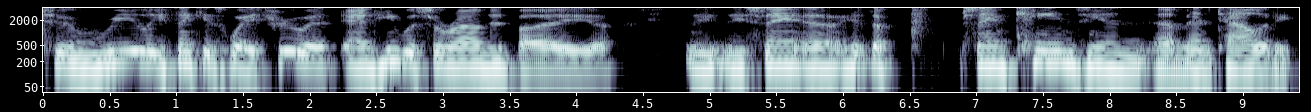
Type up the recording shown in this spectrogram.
to really think his way through it, and he was surrounded by uh, the the same uh, the same Keynesian uh, mentality.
